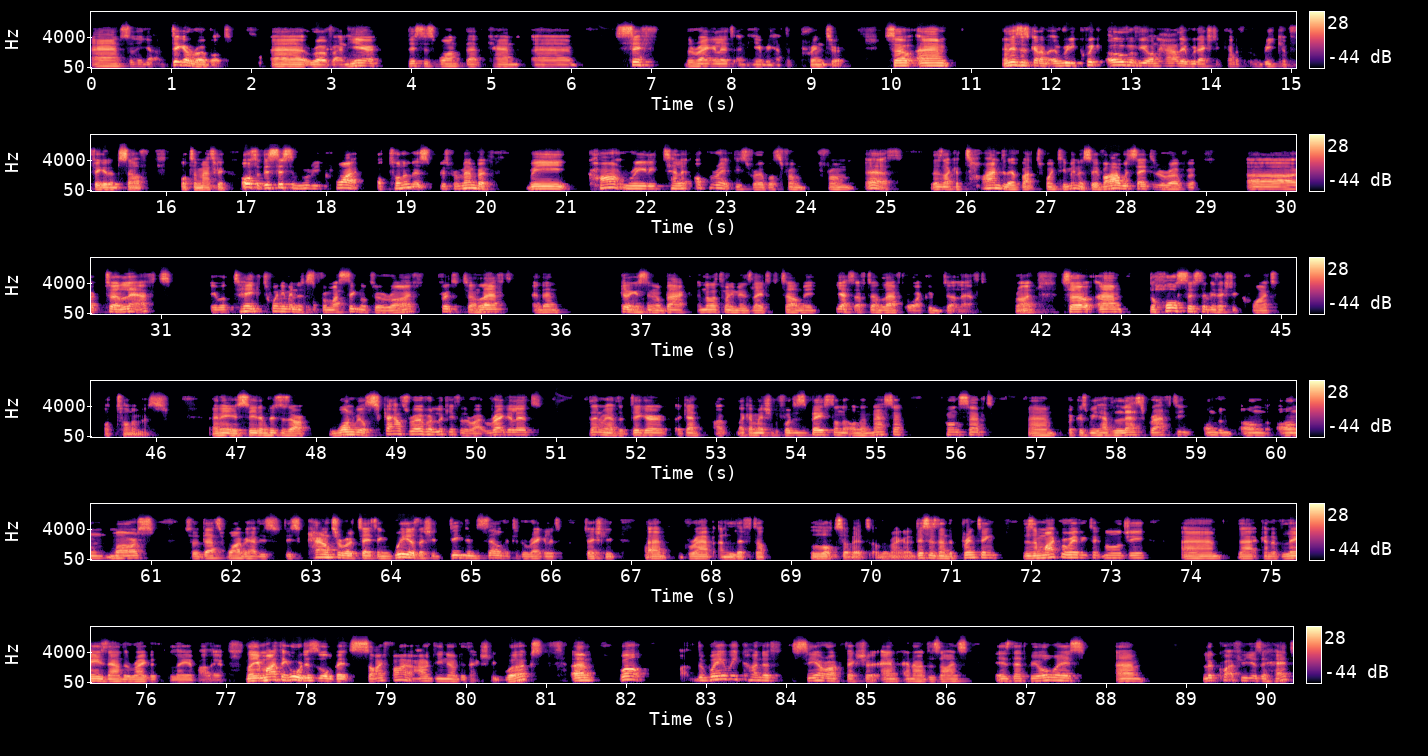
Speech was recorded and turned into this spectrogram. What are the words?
and so you got a digger robot uh, rover. And here, this is one that can uh, sift the regolith, and here we have the printer. So, um, and this is kind of a really quick overview on how they would actually kind of reconfigure themselves automatically. Also, this system will be quite autonomous because remember, we can't really teleoperate these robots from, from Earth. There's like a time delay of about 20 minutes. So if I would say to the rover, uh, turn left, it will take 20 minutes for my signal to arrive, for it to turn left, and then getting a signal back another 20 minutes later to tell me, yes, I've turned left or I couldn't turn left, right? So um, the whole system is actually quite autonomous. And here you see them. This is our one-wheel Scout rover looking for the right regolith. Then we have the digger. Again, like I mentioned before, this is based on the, on the NASA concept um, because we have less gravity on the on on Mars. So that's why we have these these counter-rotating wheels that should dig themselves into the regolith to actually um, grab and lift up lots of it of the regolith. This is then the printing. There's a microwaving technology um, that kind of lays down the regolith layer by layer. Now you might think, oh, this is all a bit sci-fi. How do you know this actually works? Um, well, the way we kind of see our architecture and, and our designs is that we always um, look quite a few years ahead,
